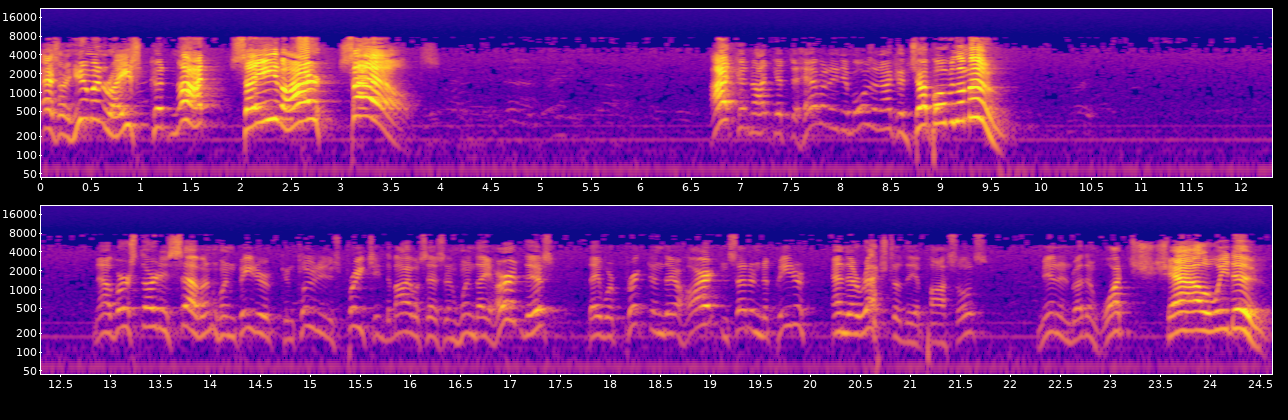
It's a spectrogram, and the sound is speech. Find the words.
as a human race, could not save ourselves. I could not get to heaven any more than I could jump over the moon. Now, verse 37, when Peter concluded his preaching, the Bible says, And when they heard this, they were pricked in their heart and said unto Peter and the rest of the apostles, Men and brethren, what shall we do?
